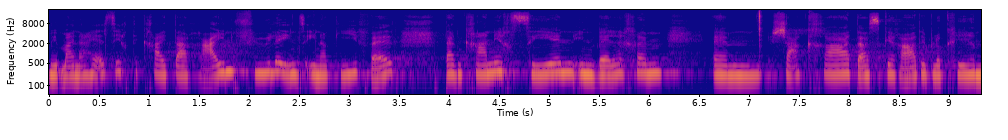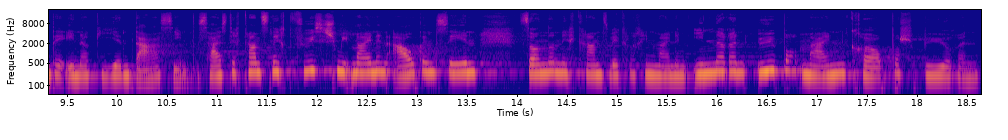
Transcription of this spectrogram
mit meiner Hellsichtigkeit da reinfühle ins Energiefeld, dann kann ich sehen, in welchem ähm, Chakra, dass gerade blockierende Energien da sind. Das heißt, ich kann es nicht physisch mit meinen Augen sehen, sondern ich kann es wirklich in meinem Inneren über meinen Körper spüren.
